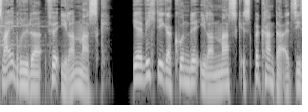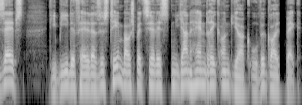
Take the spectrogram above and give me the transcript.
Zwei Brüder für Elon Musk. Ihr wichtiger Kunde Elon Musk ist bekannter als sie selbst, die Bielefelder Systembauspezialisten Jan Hendrik und Jörg-Uwe Goldbeck.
